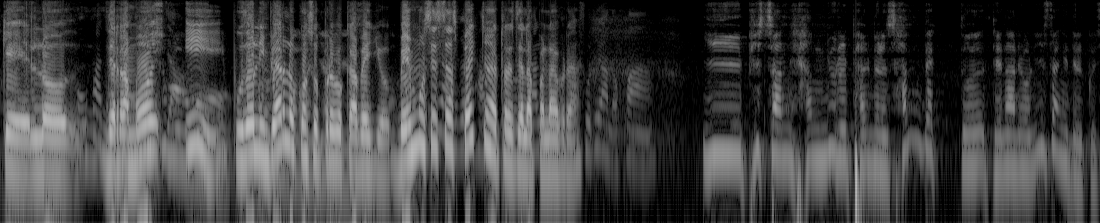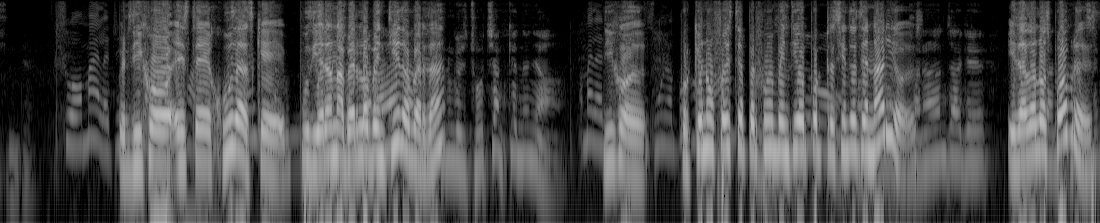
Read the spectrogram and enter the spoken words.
que lo derramó y pudo limpiarlo con su propio cabello. Vemos este aspecto a través de la palabra. Dijo este Judas que pudieran haberlo vendido, ¿verdad? Dijo, ¿por qué no fue este perfume vendido por 300 denarios y dado a los pobres?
